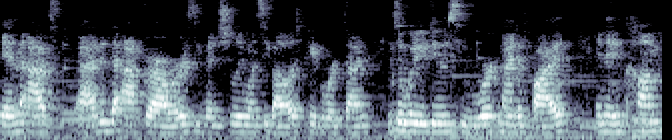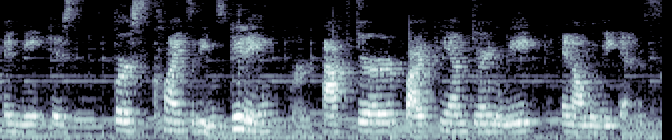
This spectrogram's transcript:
and the added the after hours eventually once he got all his paperwork done. And so what he would do is he would work 9 to 5 and then come and meet his first clients that he was getting right. after 5 p.m during the week and on the weekends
